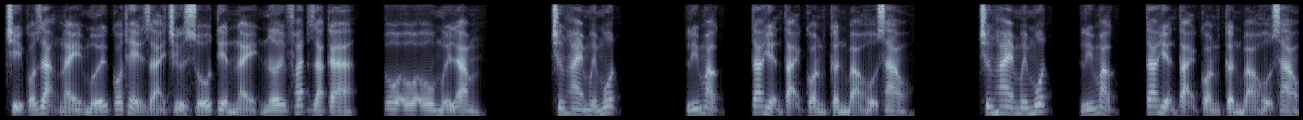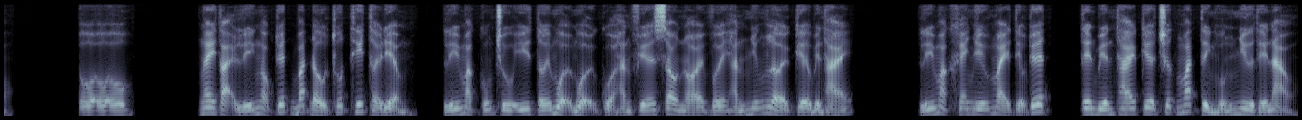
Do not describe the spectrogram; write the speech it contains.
chỉ có dạng này mới có thể giải trừ số tiền này nơi phát ra ca, ô ô ô mười lăm. Chương hai mươi mốt. Lý mặc, ta hiện tại còn cần bảo hộ sao? Chương hai mươi mốt, lý mặc, ta hiện tại còn cần bảo hộ sao? Ô ô ô. Ngay tại lý ngọc tuyết bắt đầu thút thít thời điểm, lý mặc cũng chú ý tới mội mội của hắn phía sau nói với hắn những lời kia biến thái. Lý mặc khen nhữ mày, tiểu tuyết, tên biến thái kia trước mắt tình huống như thế nào?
